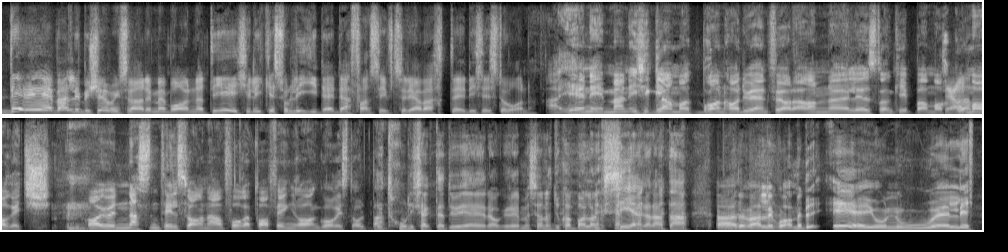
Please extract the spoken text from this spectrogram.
Det er veldig bekymringsverdig med Brann. At de er ikke like solide defensivt som de har vært eh, de siste årene. Jeg er enig, men ikke glem at Brann hadde jo en før der. Han eh, Lillestrøm-keeper Marko Ja. Maric har jo nesten tilsvarende. Han får et par fingre og han går i Det stolpen. utrolig kjekt at du er i dag, Remi, sånn at du kan balansere dette. Ja, det er veldig bra. Men det er jo noe litt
